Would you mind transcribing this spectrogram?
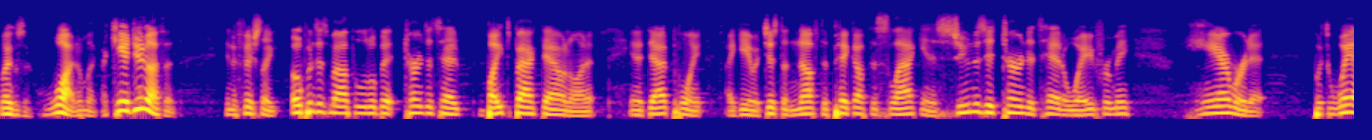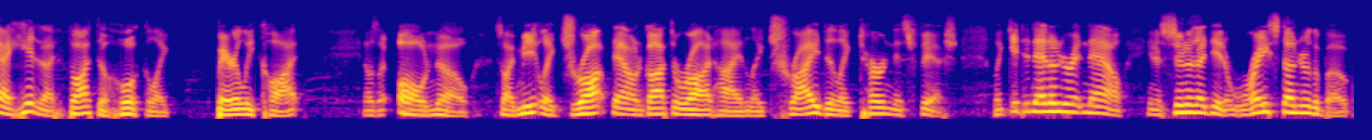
Michael's like, what? I'm like, I can't do nothing. And the fish like opens its mouth a little bit, turns its head, bites back down on it. And at that point, I gave it just enough to pick up the slack. And as soon as it turned its head away from me, hammered it. But the way I hit it, I thought the hook like barely caught. And I was like, oh no. So I immediately like, dropped down, got the rod high, and like tried to like turn this fish. Like, get the net under it now. And as soon as I did, it raced under the boat.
